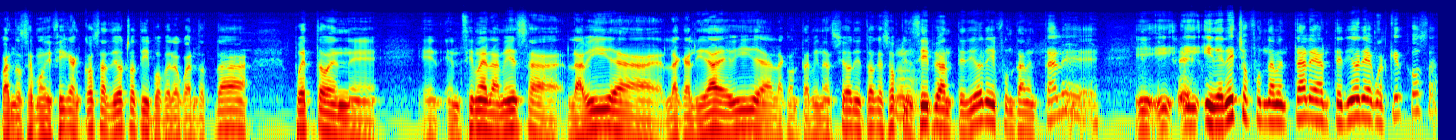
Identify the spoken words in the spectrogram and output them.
cuando se modifican cosas de otro tipo, pero cuando está puesto en... Eh, encima de la mesa la vida, la calidad de vida, la contaminación y todo, que son mm. principios anteriores y fundamentales y, derechos fundamentales anteriores a cualquier cosa.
